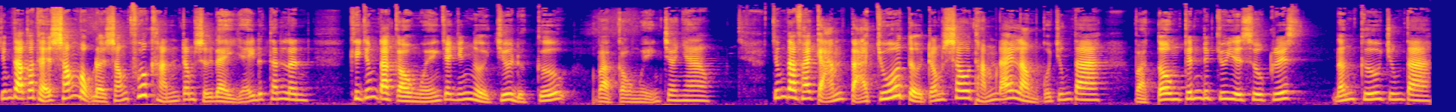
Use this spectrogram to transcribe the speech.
Chúng ta có thể sống một đời sống phước hạnh trong sự đầy dẫy Đức Thánh Linh khi chúng ta cầu nguyện cho những người chưa được cứu và cầu nguyện cho nhau. Chúng ta phải cảm tạ Chúa từ trong sâu thẳm đáy lòng của chúng ta và tôn kính Đức Chúa Giêsu Christ đấng cứu chúng ta.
